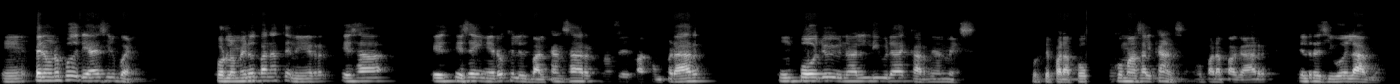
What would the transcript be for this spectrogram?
Eh, pero uno podría decir, bueno, por lo menos van a tener esa, ese dinero que les va a alcanzar, no sé, para comprar un pollo y una libra de carne al mes, porque para poco más alcanza, o para pagar el recibo del agua.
